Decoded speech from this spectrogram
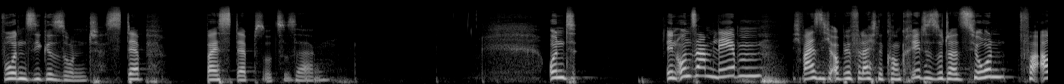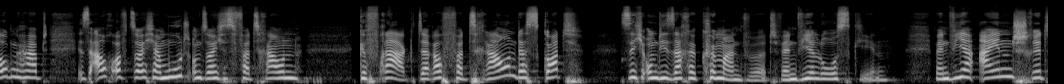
wurden sie gesund, Step by Step sozusagen. Und in unserem Leben, ich weiß nicht, ob ihr vielleicht eine konkrete Situation vor Augen habt, ist auch oft solcher Mut und solches Vertrauen gefragt. Darauf vertrauen, dass Gott sich um die Sache kümmern wird, wenn wir losgehen, wenn wir einen Schritt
